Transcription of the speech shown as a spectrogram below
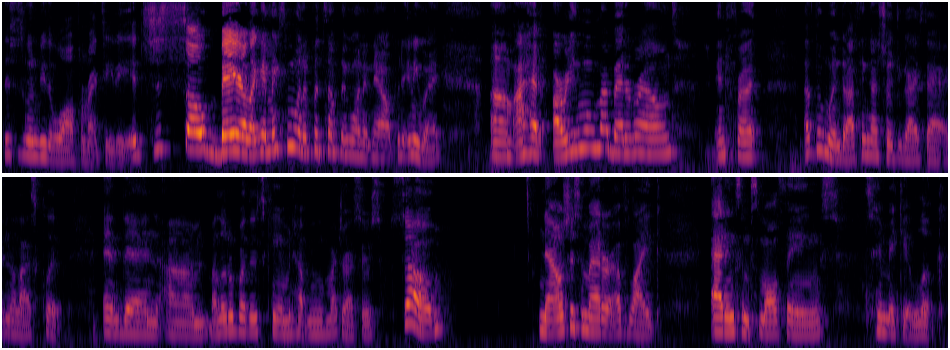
This is going to be the wall for my TV. It's just so bare. Like, it makes me want to put something on it now. But anyway, um, I had already moved my bed around in front of the window. I think I showed you guys that in the last clip. And then um, my little brothers came and helped me move my dressers. So, now it's just a matter of like adding some small things to make it look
